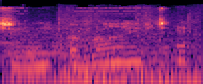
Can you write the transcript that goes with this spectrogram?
Extraction arrived at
